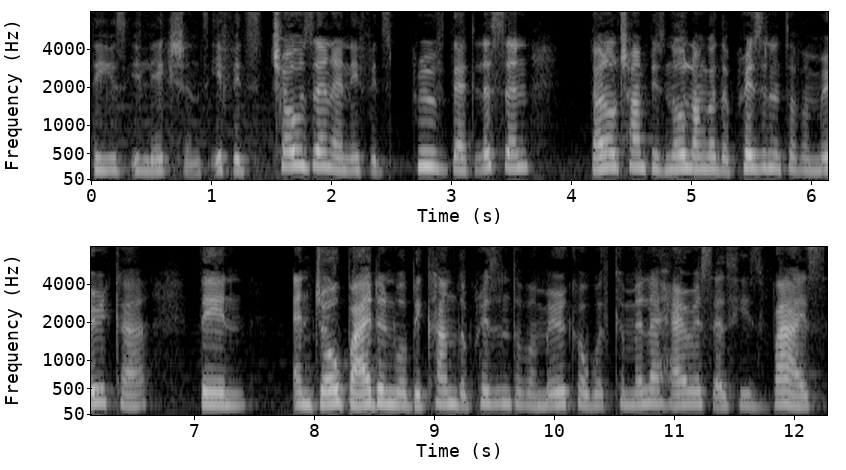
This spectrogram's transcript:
these elections. If it's chosen and if it's proved that, listen, Donald Trump is no longer the president of America, then and Joe Biden will become the president of America with Kamala Harris as his vice,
